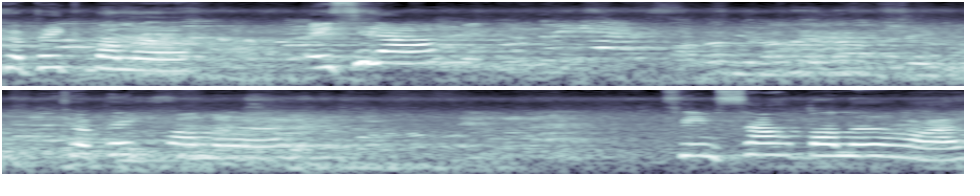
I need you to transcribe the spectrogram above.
Köpek balığı. Esila. Köpek balığı. Timsah balığı var.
